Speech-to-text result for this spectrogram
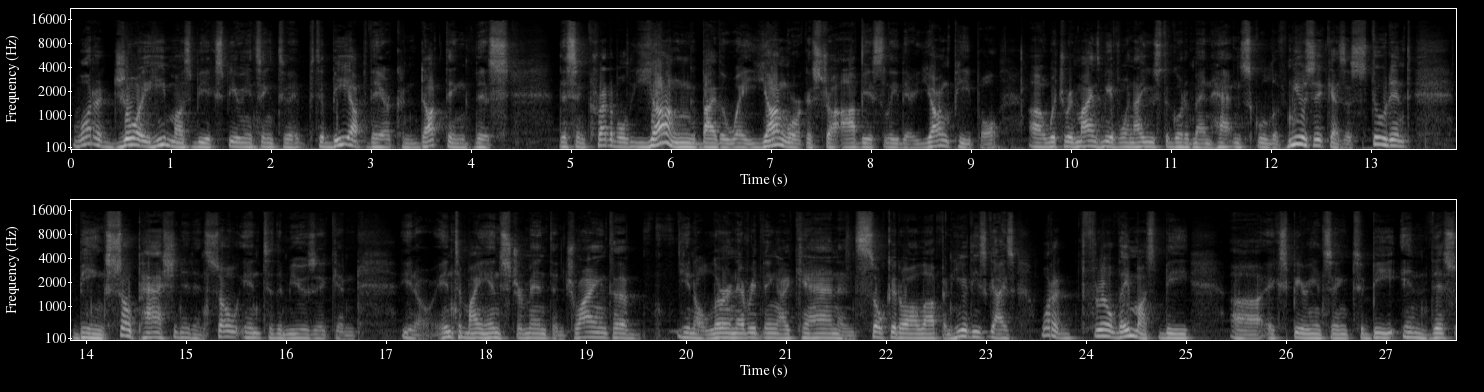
What a joy he must be experiencing to to be up there conducting this this incredible young, by the way, young orchestra. Obviously, they're young people, uh, which reminds me of when I used to go to Manhattan School of Music as a student, being so passionate and so into the music and, you know, into my instrument and trying to, you know, learn everything I can and soak it all up. And hear these guys, what a thrill they must be uh, experiencing to be in this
